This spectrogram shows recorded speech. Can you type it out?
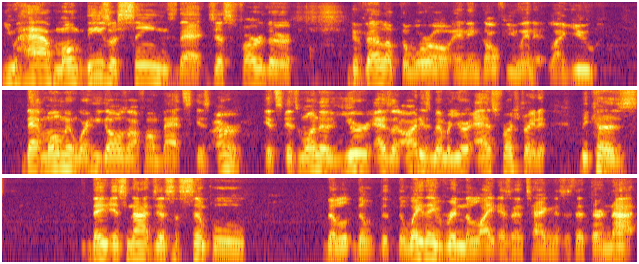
you have moment. These are scenes that just further develop the world and engulf you in it. Like you, that moment where he goes off on bats is earned. It's it's one of you're as an artist member, you're as frustrated because they it's not just a simple the the the, the way they've written the light as antagonists is that they're not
